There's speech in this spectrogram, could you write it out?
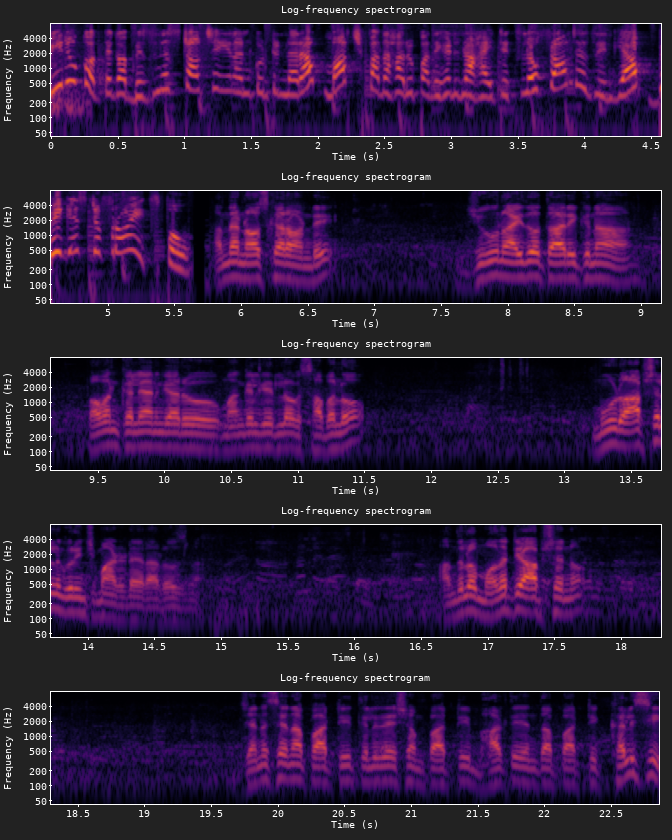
మీరు కొత్తగా బిజినెస్ స్టార్ట్ చేయాలనుకుంటున్నారా? మార్చ్ పదహారు పదిహేడున హైటెక్స్లో ఫ్రాన్సెస్ ఇండియా బిగ్గెస్ట్ ఫ్రో ఎక్స్పో అందరు నమస్కారం అండి. జూన్ ఐదో తారీఖున పవన్ కళ్యాణ్ గారు మంగళగిరిలో ఒక సభలో మూడు ఆప్షన్ల గురించి మాట్లాడారు ఆ రోజున. అందులో మొదటి option Janasena party Telugu Desam party Bharatiya Janata party కలిసి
